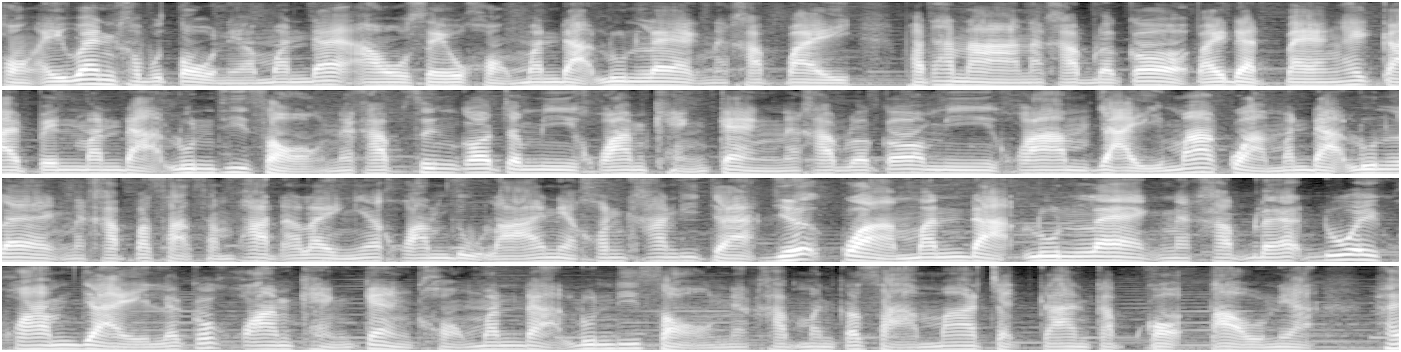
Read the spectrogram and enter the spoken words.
ของไอแว่นคาบุโตะเนี่ยมันได้เอาเซลล์ของมันดารุ่นแรกนะครับไปพัฒนานะครับแล้วก็ไปดัดแปลงให้กลายเป็นมันดารุ่นที่2นะครับซึ่งก็จะมีความแข็งแกร่งนะครับแล้วก็มีความใหญ่มากกว่ามันดารุ่นแรกนะครับประสาทสัมผัสอะไรอย่างเงี้ยความดุร้ายเนี่ยค่อนข้างที่จะเยอะกว่ามันดารุ่นแรกนะครับและด้วยความใหญ่แล้วก็ความแข็งแกร่งของมันดารุ่นที่2นะครับมันก็สามารถจัดการกับเกาะเต่าเนี่ย ให้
